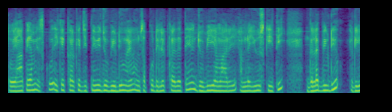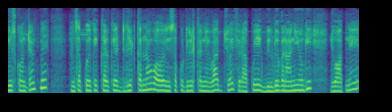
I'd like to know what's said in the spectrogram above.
तो यहाँ पे हम इसको एक एक करके जितनी भी जो वीडियो हैं, उन सबको डिलीट कर देते हैं, जो भी हमारी, हमने यूज़ की थी, गलत वीडियो रीयूज कंटेंट में इन सबको एक एक करके डिलीट करना होगा और इन सबको डिलीट करने के बाद जो है फिर आपको एक वीडियो बनानी होगी, जो आपने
